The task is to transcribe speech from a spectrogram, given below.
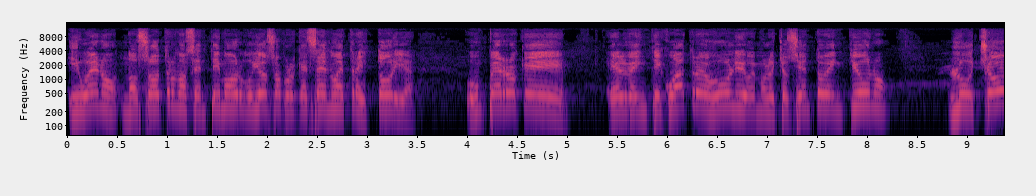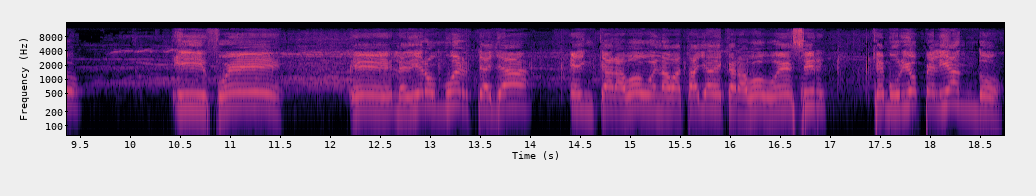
Y bueno, nosotros nos sentimos orgullosos porque esa es nuestra historia. Un perro que el 24 de julio de 1821 luchó y fue, eh, le dieron muerte allá en Carabobo, en la batalla de Carabobo. Es decir, que murió peleando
